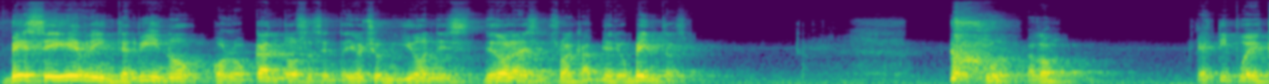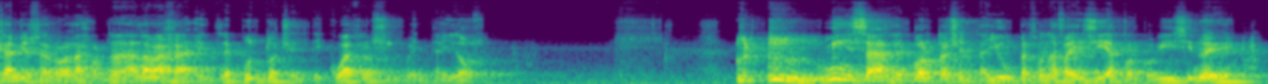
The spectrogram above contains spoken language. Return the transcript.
BCR intervino colocando 68 millones de dólares en su cambiario en ventas. Perdón. El tipo de cambio cerró la jornada a la baja en 3.8452. Minsa reporta 81 personas fallecidas por COVID-19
